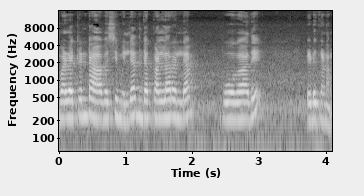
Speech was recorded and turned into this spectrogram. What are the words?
വഴറ്റേണ്ട ആവശ്യമില്ല. അതിന്റെ കളറെല്ലാം പോകാതെ എടുക്കണം.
